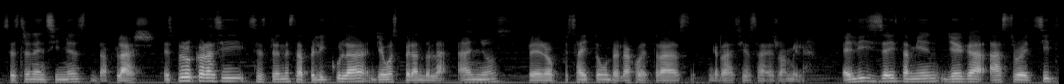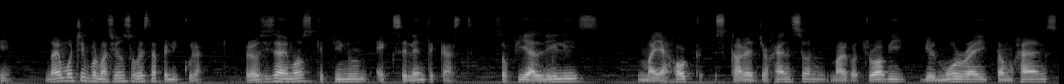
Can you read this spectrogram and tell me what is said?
se estrena en cines The Flash. Espero que ahora sí se estrene esta película, llevo esperándola años, pero pues hay todo un relajo detrás gracias a Ezra Miller. El 16 también llega Asteroid City. No hay mucha información sobre esta película, pero sí sabemos que tiene un excelente cast. Sofía Lillis, Maya Hawke, Scarlett Johansson, Margot Robbie, Bill Murray, Tom Hanks,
